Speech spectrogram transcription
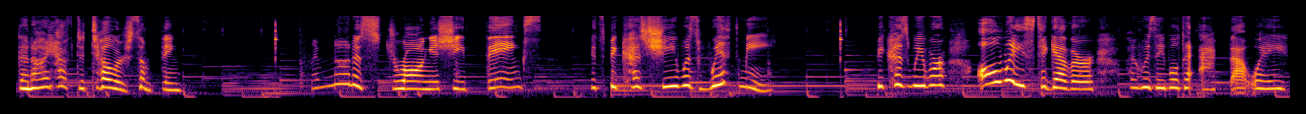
then I have to tell her something. I'm not as strong as she thinks. It's because she was with me. Because we were always together, I was able to act that way.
